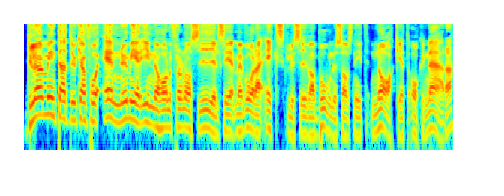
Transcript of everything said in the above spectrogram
Glöm inte att du kan få ännu mer innehåll från oss i JLC med våra exklusiva bonusavsnitt Naket och nära.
